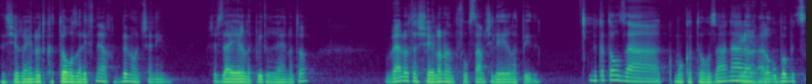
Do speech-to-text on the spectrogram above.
זה שראיינו את קטורזה לפני הרבה מאוד שנים. אני חושב שזה היה יאיר לפיד ראיין אותו, והיה לו את השאלון המפורסם של יאיר לפיד. וקטורזה, כמו קטורזה, ענה על. על רובו, בצ...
